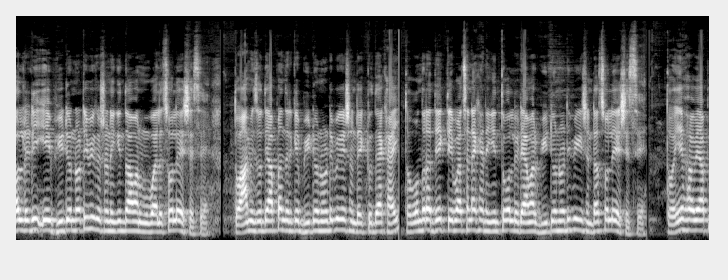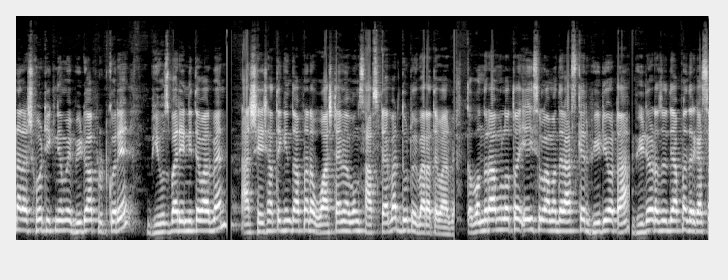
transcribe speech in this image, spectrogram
অলরেডি এই ভিডিও নোটিফিকেশনে কিন্তু আমার মোবাইলে চলে এসেছে। তো আমি যদি আপনাদেরকে ভিডিও নোটিফিকেশনটা একটু দেখাই, তো বন্ধুরা দেখতে পাচ্ছেন, এখানে কিন্তু অলরেডি আমার ভিডিও নোটিফিকেশনটা চলে এসেছে। তো এভাবে আপনারা সঠিক নিয়মে ভিডিও আপলোড করে ভিউজ বাড়িয়ে নিতে পারবেন। আর সেই সাথে কিন্তু আপনারা ওয়াচ টাইম এবং সাবস্ক্রাইবার দুটোই বাড়াতে পারবেন। তো বন্ধুরা, মূলত এই ছিল আমাদের আজকের ভিডিওটা। ভিডিওটা যদি আপনাদের কাছে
